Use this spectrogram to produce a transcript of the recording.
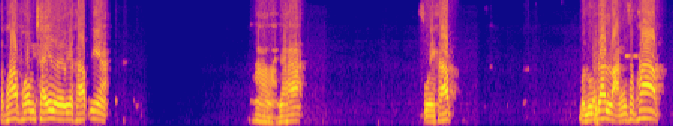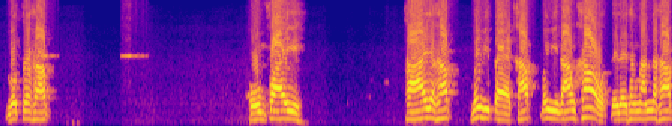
สภาพพร้อมใช้เลยนะครับ เนี่ย อ่านะฮะสวยครับ มาดูด้านหลังสภาพรถนะครับโคมไฟ ท้ายนะครับ ไม่มีแตกครับ ไม่มีน้ำเข้าใดๆทั้งนั้นนะครับ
